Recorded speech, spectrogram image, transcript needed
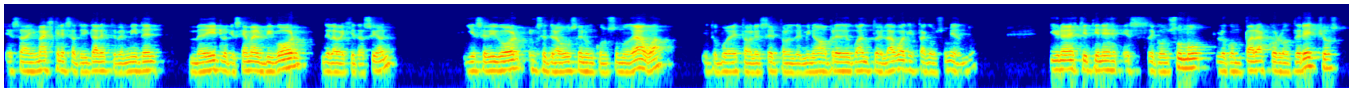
esas imágenes satelitales te permiten medir lo que se llama el vigor de la vegetación, y ese vigor se traduce en un consumo de agua, y tú puedes establecer para un determinado predio cuánto es el agua que está consumiendo, y una vez que tienes ese consumo, lo comparas con los derechos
